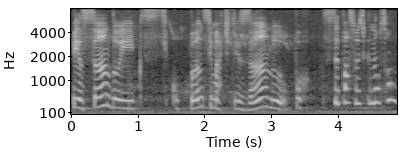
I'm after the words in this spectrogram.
pensando e se culpando, se martirizando por situações que não são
